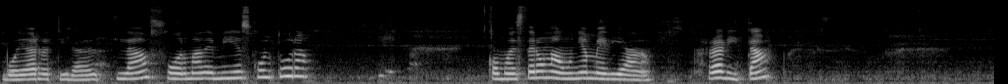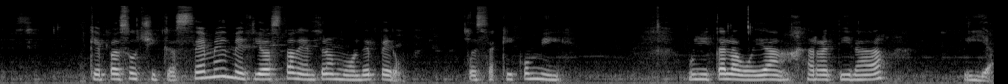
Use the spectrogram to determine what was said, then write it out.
Voy a retirar la forma de mi escultura. Como esta era una uña media rarita, ¿Qué pasó, chicas? Se me metió hasta dentro el molde, pero pues aquí con mi uñita la voy a, retirar y ya.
